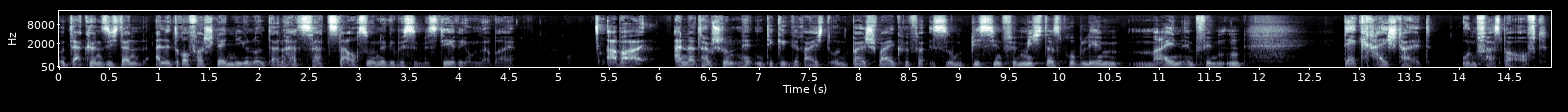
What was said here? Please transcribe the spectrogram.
Und da können sich dann alle drauf verständigen und dann hat's hat's da auch so eine gewisse Mysterium dabei. Aber anderthalb Stunden hätten dicke gereicht und bei Schweighöfer ist so ein bisschen für mich das Problem, mein Empfinden, der kreischt halt unfassbar oft.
